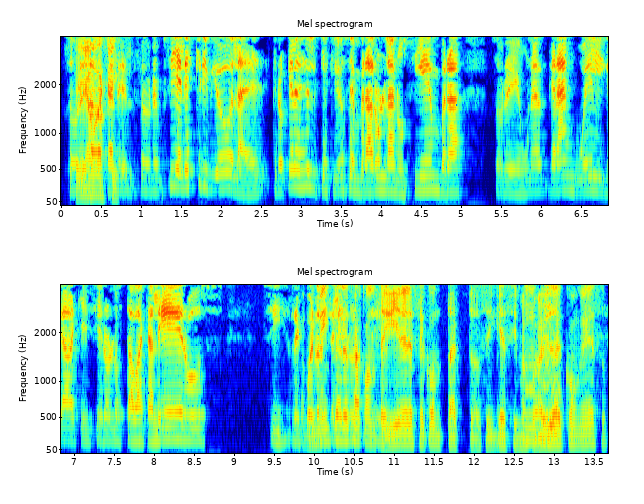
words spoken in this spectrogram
sobre tabacal, sobre, sí, él escribió, la, creo que él es el que escribió Sembraron la no siembra, sobre una gran huelga que hicieron los tabacaleros. Sí, recuerdo. A mí me interesa conseguir ese contacto, así que si me puede ayudar con eso.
